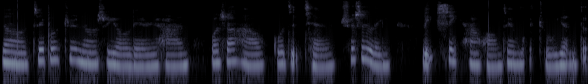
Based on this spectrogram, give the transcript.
那这部剧呢，是由连俞涵、温昇豪、郭子乾、薛仕凌、李信和黄建伟主演的。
